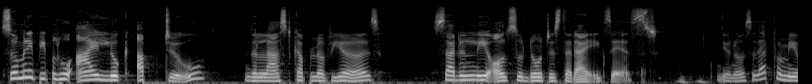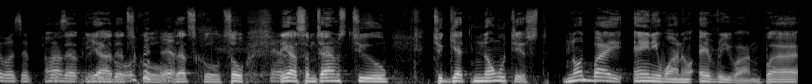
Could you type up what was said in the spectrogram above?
so many people who I look up to in the last couple of years suddenly also notice that I exist. You know, so that for me was a Ah, was that, really yeah, that's cool. Yeah. That's cool. So yeah. Yeah. sometimes to to get noticed, not by anyone or everyone, but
